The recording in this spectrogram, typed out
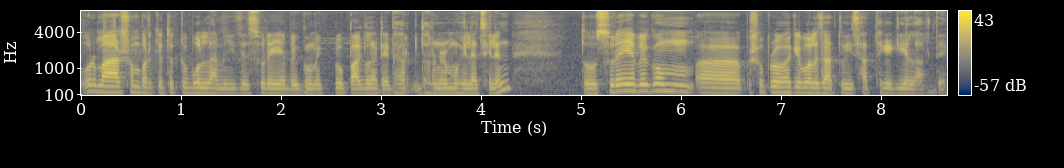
ওর মা সম্পর্কে তো একটু বললামই যে সুরাইয়া বেগম একটু পাগলাটে ধর- ধরনের মহিলা ছিলেন। তো সুরাইয়া বেগম সুপ্রভাকে বলে, যা, তুই ছাদ থেকে গিয়ে লাভ দে।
